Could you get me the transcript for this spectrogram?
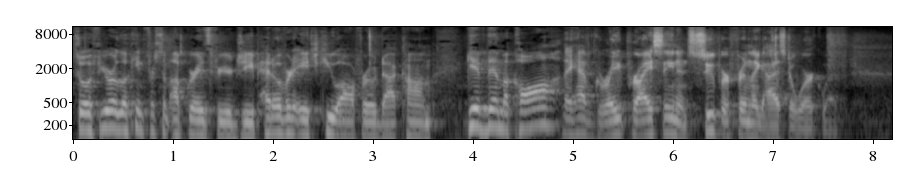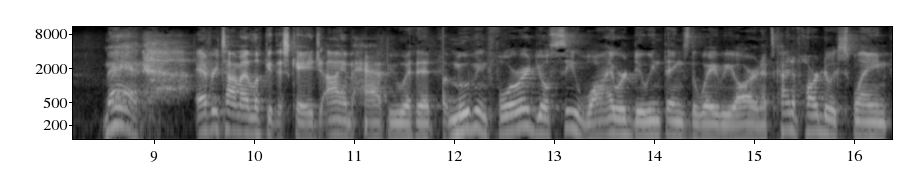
So if you're looking for some upgrades for your Jeep, head over to hqoffroad.com. Give them a call. They have great pricing and super friendly guys to work with. Man, every time I look at this cage, I am happy with it. But moving forward, you'll see why we're doing things the way we are. And it's kind of hard to explain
